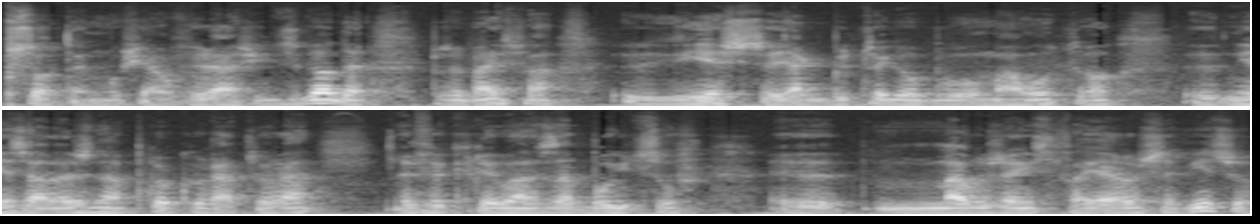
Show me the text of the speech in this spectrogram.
psotę musiał wyrazić zgodę. Proszę Państwa, y, jeszcze jakby tego było mało, to y, niezależna prokuratura wykryła zabójców y, małżeństwa Jaroszewiczów.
